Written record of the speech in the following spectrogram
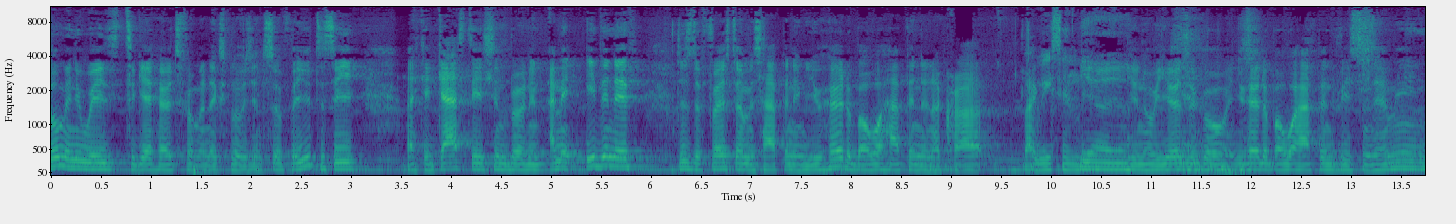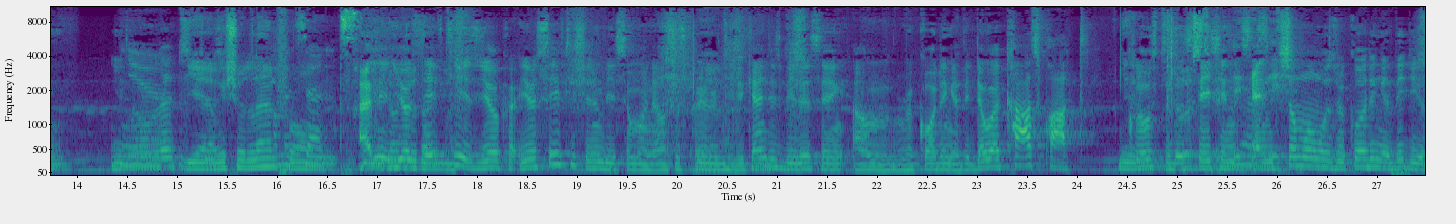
so many ways to get hurt from an explosion. So for you to see like a gas station burning, I mean, even if this is the first time it's happening, you heard about what happened in Accra. Like Recently. Yeah, yeah. you know, years ago, and you heard about what happened recently. I mean, you know, Yeah. let's Yeah, we should learn from. sense. I mean, your safety is your your safety shouldn't be someone else's priority. You can't just be there saying, "I'm recording a video." There were cars parked Yeah. close to the Close to the station, and station. someone was recording a video.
